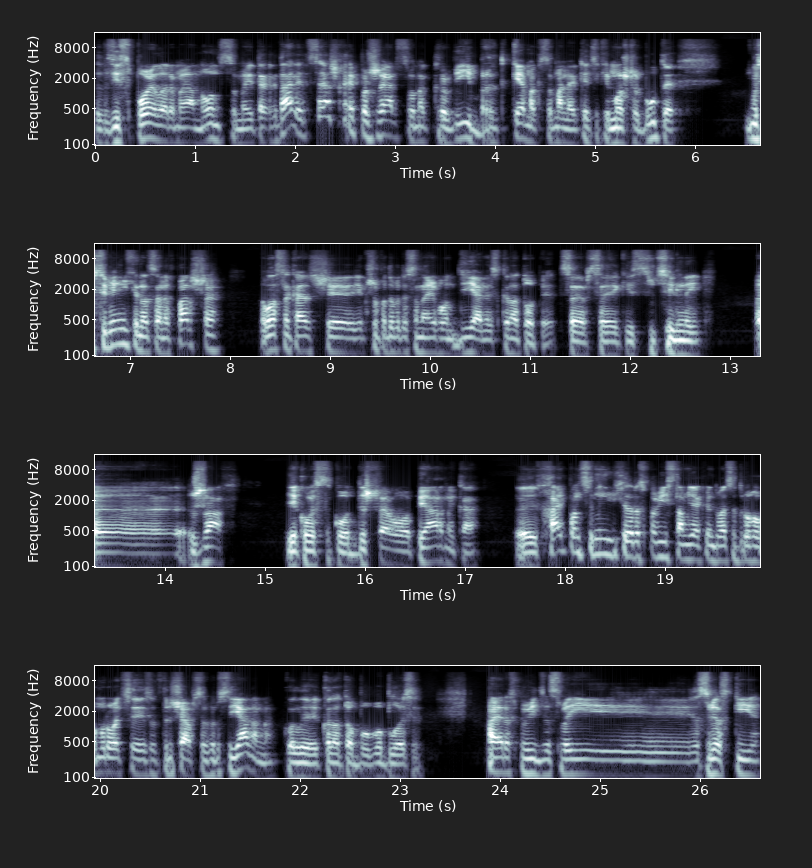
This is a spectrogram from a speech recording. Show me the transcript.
зі спойлерами, анонсами і так далі. Це ж хай пожерство на крові, бридке, максимально, яке тільки може бути. У Семеніхіна це не вперше. Власне кажучи, якщо подивитися на його діяльність в канатопі, це все якийсь суцільний е- жах якогось такого дешевого піарника. Е, Хай пан Семеніхін розповість нам, як він у 22-му році зустрічався з росіянами, коли Конотоп був в облозі. Хай розповість за свої зв'язки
